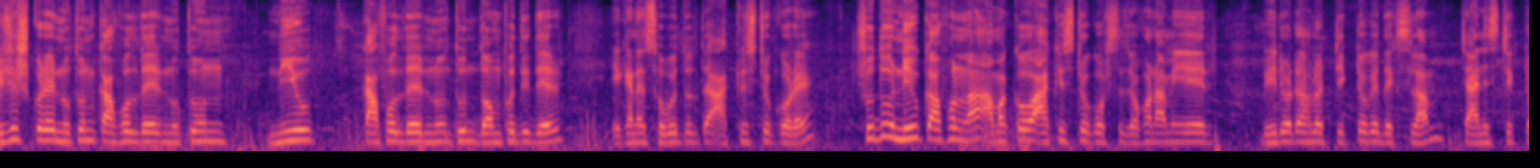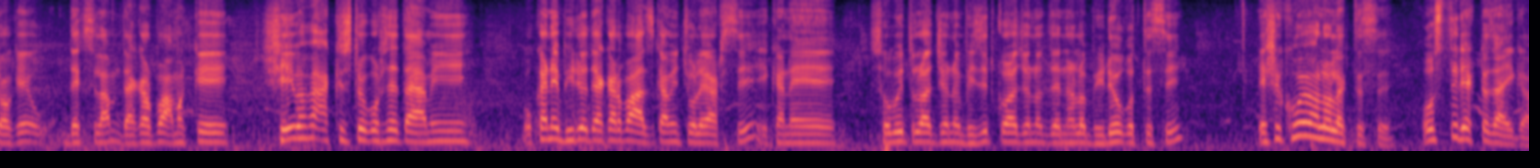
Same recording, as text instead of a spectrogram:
বিশেষ করে নতুন কাফলদের, নতুন নিউ কাফলদের, নতুন দম্পতিদের এখানে ছবি তুলতে আকৃষ্ট করে। শুধু নিউ কাফল না, আমাকেও আকৃষ্ট করছে। যখন আমি এর ভিডিওটা হলো টিকটকে দেখছিলাম, চাইনিজ টিকটকে দেখছিলাম, দেখার পর আমাকে সেইভাবে আকৃষ্ট করছে, তাই আমি ওখানে ভিডিও দেখার পর আজকে আমি চলে আসছি। এখানে ছবি তোলার জন্য, ভিজিট করার জন্য যেন হলো ভিডিও করতেছি। এসে খুবই ভালো লাগতেছে। অস্থির একটা জায়গা।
